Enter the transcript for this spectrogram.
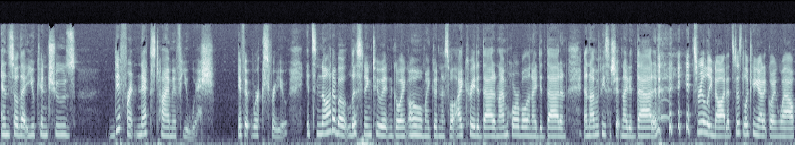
and so that you can choose different next time if you wish if it works for you. It's not about listening to it and going, "Oh my goodness, well I created that and I'm horrible and I did that and and I'm a piece of shit and I did that." And it's really not. It's just looking at it going, "Wow,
